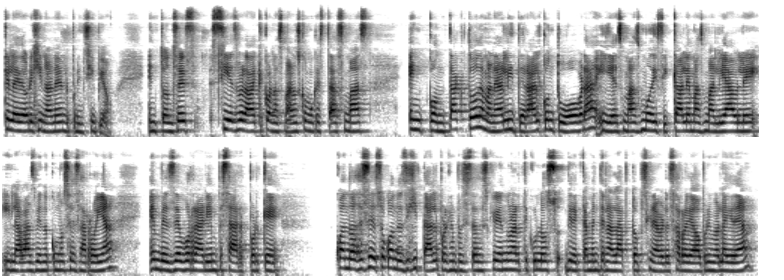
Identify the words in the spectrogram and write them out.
que la idea original en el principio. Entonces, sí es verdad que con las manos como que estás más en contacto de manera literal con tu obra y es más modificable, más maleable y la vas viendo cómo se desarrolla en vez de borrar y empezar, porque cuando haces eso, cuando es digital, por ejemplo, si estás escribiendo un artículo directamente en la laptop sin haber desarrollado primero la idea,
